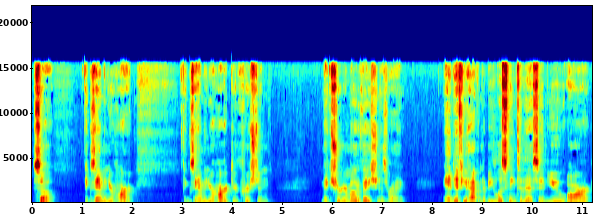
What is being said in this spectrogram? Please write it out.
So, examine your heart. Examine your heart, dear Christian. Make sure your motivation is right. And if you happen to be listening to this and you are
